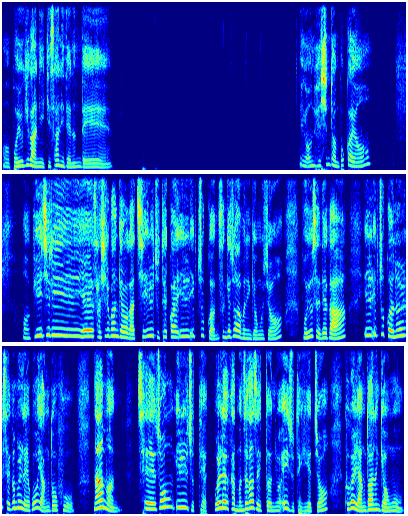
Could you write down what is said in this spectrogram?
어, 보유기간이 기산이 되는데 이게 오늘 회신도 한번 볼까요? 어, 귀지리의 사실관계와 같이 1주택과 1입주권, 승계조합원인 경우죠. 보유세대가 1입주권을 세금을 내고 양도 후 남은 최종 1주택, 원래 먼저 가져 있던 요 A주택이겠죠. 그걸 양도하는 경우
